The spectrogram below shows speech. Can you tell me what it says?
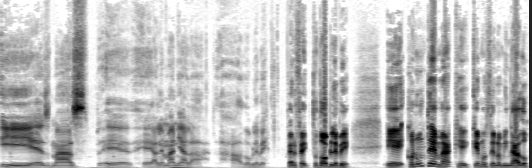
y es más eh, Alemania la, la W. Perfecto, W. Eh, con un tema que, que, hemos denominado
